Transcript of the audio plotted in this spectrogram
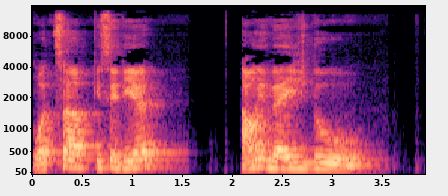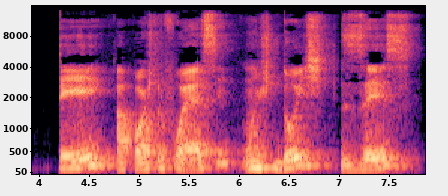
what's up, que seria ao invés do T apóstrofo S, uns dois Z's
